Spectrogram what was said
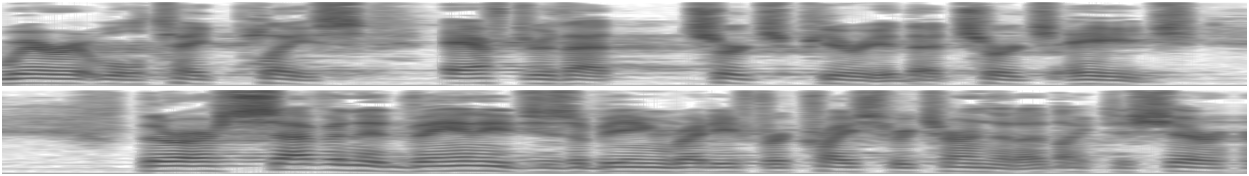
where it will take place after that church period, that church age. There are seven advantages of being ready for Christ's return that I'd like to share.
